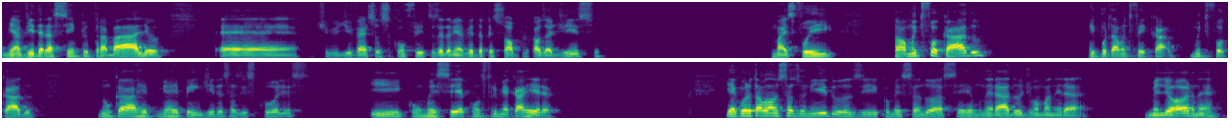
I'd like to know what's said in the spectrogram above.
minha vida era sempre o trabalho, é, tive diversos conflitos da minha vida pessoal por causa disso, mas fui, estava muito focado, e por estar muito, muito focado, nunca me arrependi dessas escolhas, e comecei a construir minha carreira. E aí, quando eu estava lá nos Estados Unidos e começando a ser remunerado de uma maneira melhor, né?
